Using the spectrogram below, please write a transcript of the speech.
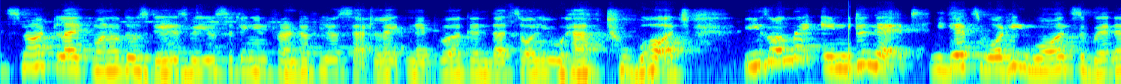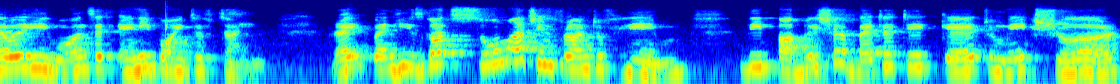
It's not like one of those days where you're sitting in front of your satellite network and that's all you have to watch. He's on the internet. He gets what he wants whenever he wants at any point of time right? When he's got so much in front of him, the publisher better take care to make sure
